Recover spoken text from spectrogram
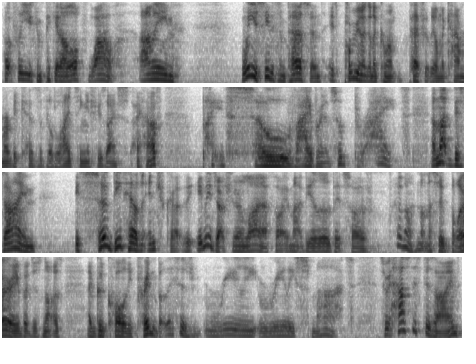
hopefully you can pick it all up. Wow. I mean, when you see this in person, it's probably not going to come up perfectly on the camera because of the lighting issues I, I have but it's so vibrant, it's so bright. And that design is so detailed and intricate. The image actually online, I thought it might be a little bit sort of, I don't know, not necessarily blurry, but just not as a good quality print. But this is really, really smart. So it has this design,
